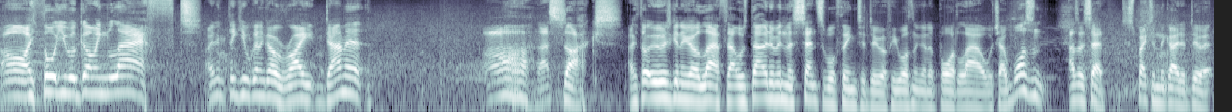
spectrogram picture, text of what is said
Oh, I thought you were going left. I didn't think you were going to go right. Damn it. Oh, that sucks. I thought he was going to go left. That was that would have been the sensible thing to do if he wasn't going to portal out, which I wasn't, as I said, expecting the guy to do it.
